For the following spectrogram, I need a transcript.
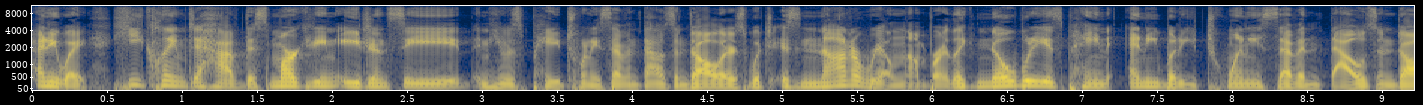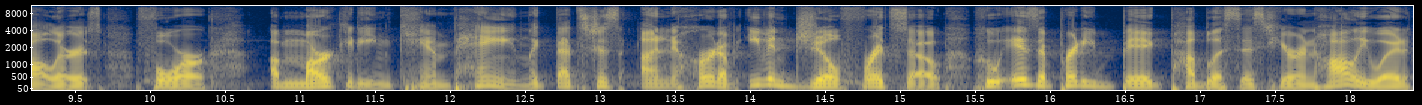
anyway he claimed to have this marketing agency and he was paid $27000 which is not a real number. Like nobody is paying anybody $27000 for a marketing campaign. Like that's just unheard of. Even Jill Fritzo, who is a pretty big publicist here in Hollywood,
